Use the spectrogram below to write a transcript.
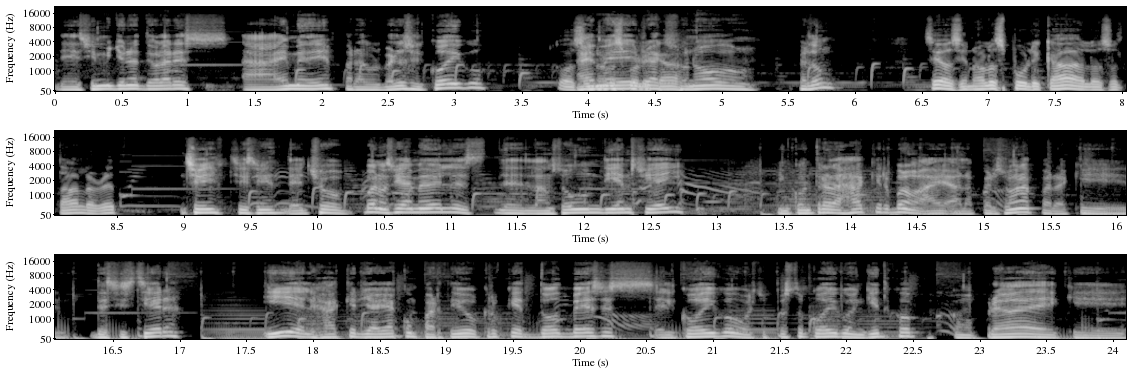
de 100 millones de dólares a AMD para devolverles el código. O si AMD no reaccionó, perdón. Sí, o si no los publicaba, los soltaba en la red. Sí, sí, sí. De hecho, bueno, sí, AMD les, les lanzó un DMCA en contra de la hacker, bueno, a la persona para que desistiera y el hacker ya había compartido, creo que dos veces el código o el supuesto código en GitHub como prueba de que,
